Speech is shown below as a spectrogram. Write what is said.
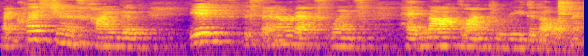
my question is kind of, if the Center of Excellence had not gone through redevelopment,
